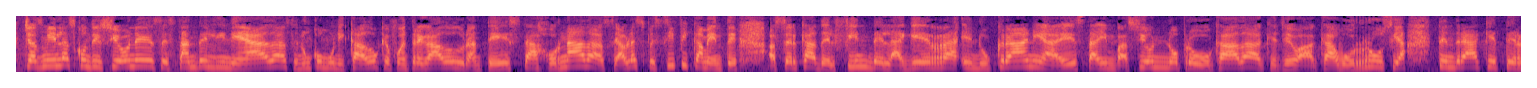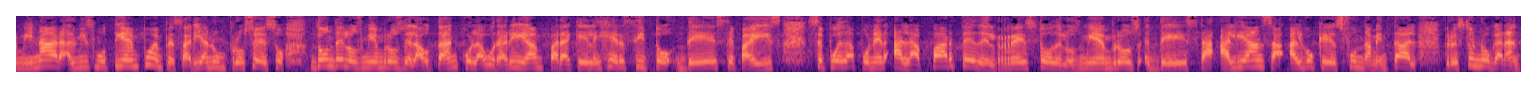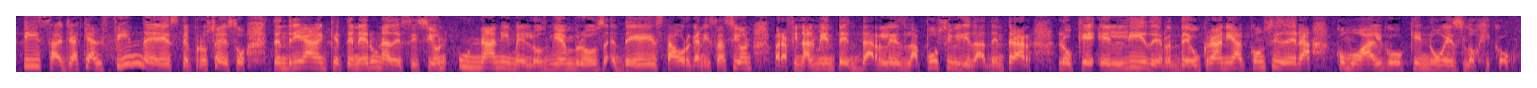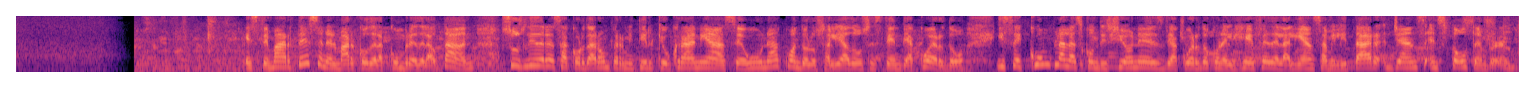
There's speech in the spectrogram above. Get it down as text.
Yasmín, las condiciones están delineadas en un comunicado que fue entregado durante esta jornada. Se habla específicamente acerca del fin de la guerra en Ucrania. Esta invasión no provocada que lleva a cabo Rusia tendrá que terminar. Al mismo tiempo empezarían un proceso donde los miembros de la OTAN colaborarían para que el ejército de este país se pueda poner a la parte del resto de los miembros de esta alianza, algo que es fundamental. Pero esto no garantiza garantiza, ya que al fin de este proceso tendrían que tener una decisión unánime los miembros de esta organización para finalmente darles la posibilidad de entrar, lo que el líder de Ucrania considera como algo que no es lógico. Este martes, en el marco de la cumbre de la OTAN, sus líderes acordaron permitir que Ucrania se una cuando los aliados estén de acuerdo y se cumplan las condiciones de acuerdo con el jefe de la alianza militar, Jens Stoltenberg.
